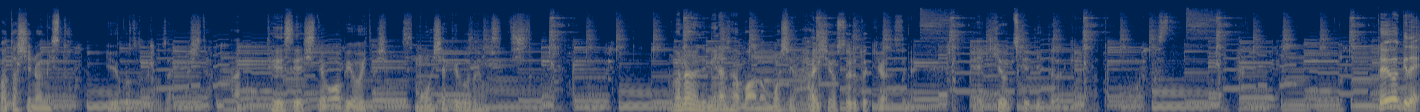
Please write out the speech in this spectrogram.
私のミスと。いうことでございました。あの訂正してお詫びをいたします。申し訳ございませんでした。まあ、なので皆さんもあのもし配信をするときはですね、えー、気をつけていただければと思います。というわけで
